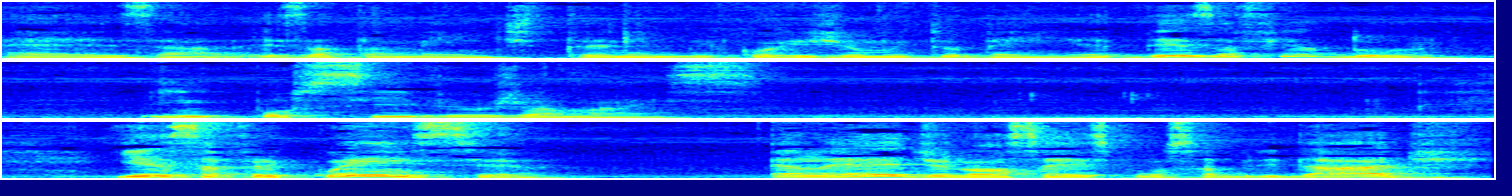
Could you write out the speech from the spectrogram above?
É, exa exatamente. Tânia me corrigiu muito bem. É desafiador, impossível jamais. E essa frequência, ela é de nossa responsabilidade,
